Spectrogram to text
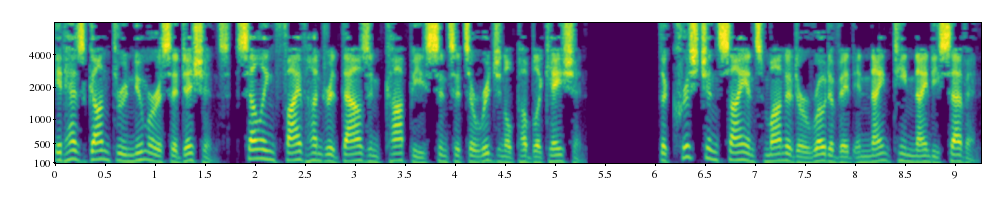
It has gone through numerous editions, selling 500,000 copies since its original publication. The Christian Science Monitor wrote of it in 1997,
